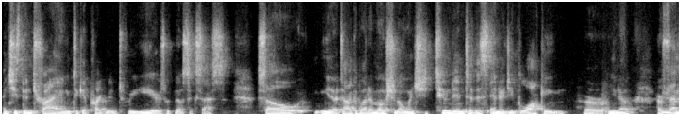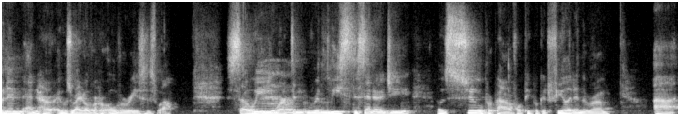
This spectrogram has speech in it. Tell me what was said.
and she's been trying to get pregnant for years with no success. So, you know, talk about emotional. When she tuned into this energy blocking her, you know, her mm. feminine and her, it was right over her ovaries as well. So we wow. worked and released this energy. It was super powerful. People could feel it in the room. Uh,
